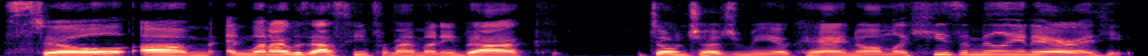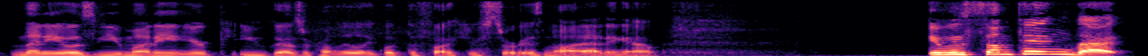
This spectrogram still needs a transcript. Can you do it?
still. Um, and when I was asking for my money back, don't judge me, okay? I know I'm like, he's a millionaire and, he, and then he owes you money. You're, you guys are probably like, what the fuck? Your story is not adding up. It was something that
